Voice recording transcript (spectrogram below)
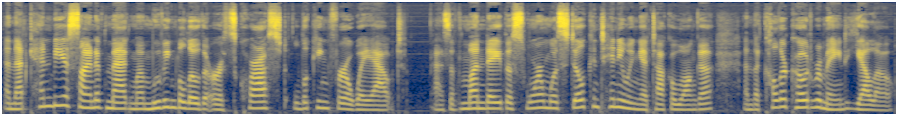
and that can be a sign of magma moving below the Earth's crust looking for a way out. As of Monday, the swarm was still continuing at Takawangha, and the color code remained yellow.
